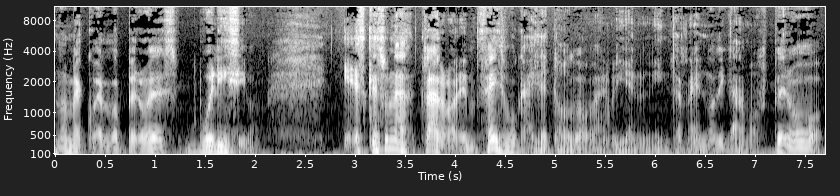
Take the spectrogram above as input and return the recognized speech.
no me acuerdo, pero es buenísimo. Es que es una, claro, en Facebook hay de todo, y en Internet no digamos, pero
